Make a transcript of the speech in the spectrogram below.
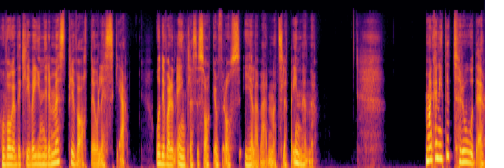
Hon vågade kliva in i det mest privata och läskiga. Och Det var den enklaste saken för oss i hela världen att släppa in henne. Man kan inte tro det,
